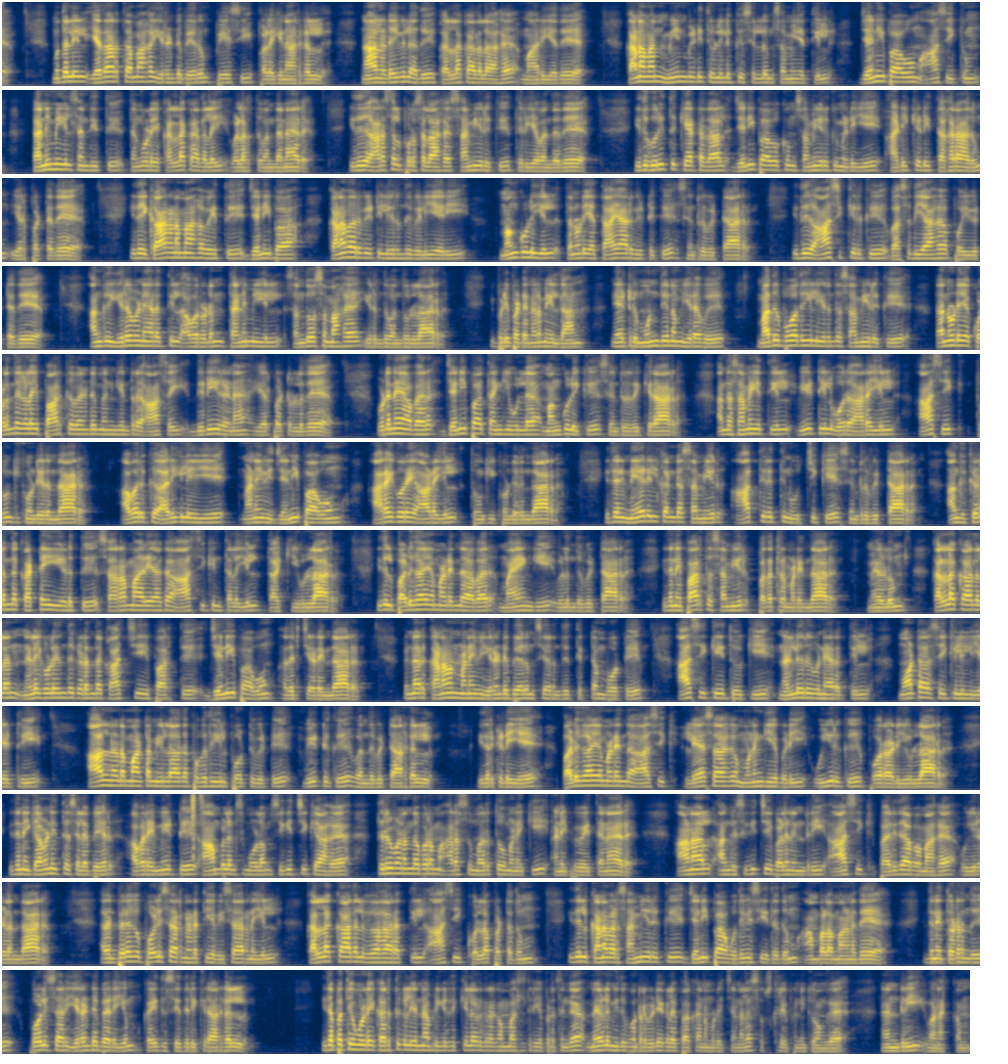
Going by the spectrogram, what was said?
முதலில் யதார்த்தமாக இரண்டு பேரும் பேசி பழகினார்கள். நாளடைவில் அது கள்ளக்காதலாக மாறியது. கணவன் மீன்பிடி தொழிலுக்கு செல்லும் சமயத்தில் ஜெனிபாவும் ஆசிக்கும் தனிமையில் சந்தித்து தங்களுடைய கள்ளக்காதலை வளர்த்து வந்தனர். இது அரசல் புரசலாக சமீருக்கு தெரிய வந்தது இது குறித்து கேட்டதால் ஜெனிபாவுக்கும் சமீருக்கும் இடையே அடிக்கடி தகராறும் ஏற்பட்டது. இதை காரணமாக வைத்து ஜெனிபா கணவர் வீட்டிலிருந்து வெளியேறி மங்குளியில் தன்னுடைய தாயார் வீட்டுக்கு சென்று விட்டார். இது ஆசிக்கிற்கு வசதியாக போய்விட்டது. அங்கு இரவு நேரத்தில் அவருடன் தனிமையில் சந்தோஷமாக இருந்து வந்துள்ளார். இப்படிப்பட்ட நிலைமையில்தான் நேற்று முன்தினம் இரவு மது போதையில் இருந்த சமீருக்கு தன்னுடைய குழந்தைகளை பார்க்க வேண்டும் என்கின்ற ஆசை திடீரென ஏற்பட்டுள்ளது. உடனே அவர் ஜெனிபா தங்கியுள்ள மங்குலிக்கு சென்றிருக்கிறார். அந்த சமயத்தில் வீட்டில் ஒரு அறையில் ஆசிக் தூங்கிக் கொண்டிருந்தார். அவருக்கு அருகிலேயே மனைவி ஜெனிபாவும் அரைகுறை ஆடையில் தூங்கிக் கொண்டிருந்தார். இதனை நேரில் கண்ட சமீர் ஆத்திரத்தின் உச்சிக்கே சென்று விட்டார். அங்கு கிடந்த கட்டையை எடுத்து சரமாரியாக ஆசிக்கின் தலையில் தாக்கியுள்ளார். இதில் படுகாயமடைந்த அவர் மயங்கி விழுந்து விட்டார். இதனை பார்த்த சமீர் பதற்றமடைந்தார். மேலும் கள்ளக்காதலன் நிலைகுலைந்து கிடந்த காட்சியை பார்த்து ஜெனிபாவும் அதிர்ச்சியடைந்தார். பின்னர் கணவன் மனைவி இரண்டு பேரும் சேர்ந்து திட்டம் போட்டு ஆசிக்கை தூக்கி நள்ளிரவு நேரத்தில் மோட்டார் சைக்கிளில் ஏற்றி ஆள் நடமாட்டம் இல்லாத பகுதியில் போட்டுவிட்டு வீட்டுக்கு வந்து விட்டார்கள் இதற்கிடையே படுகாயமடைந்த ஆசிக் லேசாக முணங்கியபடி உயிருக்கு போராடியுள்ளார். இதனை கவனித்த சில பேர் அவரை மீட்டு ஆம்புலன்ஸ் மூலம் சிகிச்சைக்காக திருவனந்தபுரம் அரசு மருத்துவமனைக்கு அனுப்பி வைத்தனர். ஆனால் அங்கு சிகிச்சை பலனின்றி ஆசிக் பரிதாபமாக உயிரிழந்தார். அதன் பிறகு போலீசார் நடத்திய விசாரணையில் கள்ளக்காதல் விவகாரத்தில் ஆசி கொல்லப்பட்டதும் இதில் கணவர் சமீருக்கு ஜெனிபா உதவி செய்ததும் அம்பலமானது. இதனைத் தொடர்ந்து போலீசார் இரண்டு பேரையும் கைது செய்திருக்கிறார்கள். இதை பற்றி உங்களுடைய கருத்துக்கள் என்ன அப்படிங்கிறது கீழே இருக்கிற கம்பாசில் தெரியப்படுத்துங்க. மேலும் இது போன்ற வீடியோக்களை பார்க்க நம்முடைய சேனலை சப்ஸ்கிரைப் பண்ணிக்கோங்க. நன்றி வணக்கம்.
